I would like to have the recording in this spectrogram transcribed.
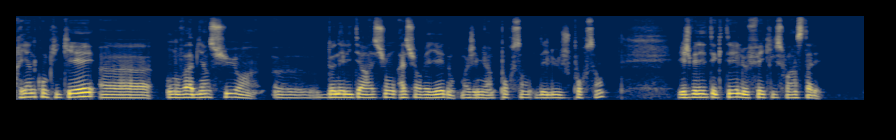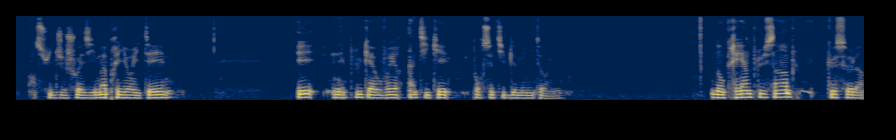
rien de compliqué. Euh, on va bien sûr donner l'itération à surveiller. Donc moi j'ai mis un pourcent déluge pourcent. Et je vais détecter le fait qu'il soit installé. Ensuite je choisis ma priorité. Et n'ai plus qu'à ouvrir un ticket pour ce type de monitoring. Donc rien de plus simple que cela.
